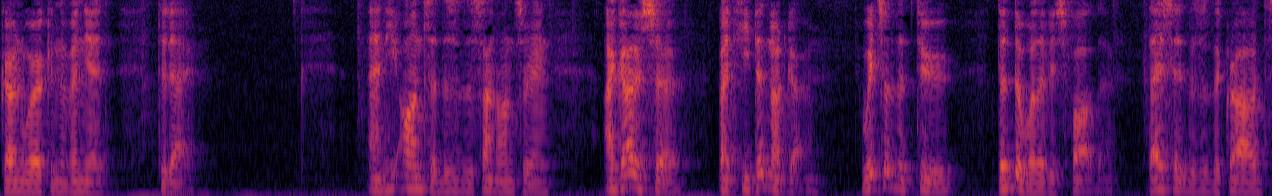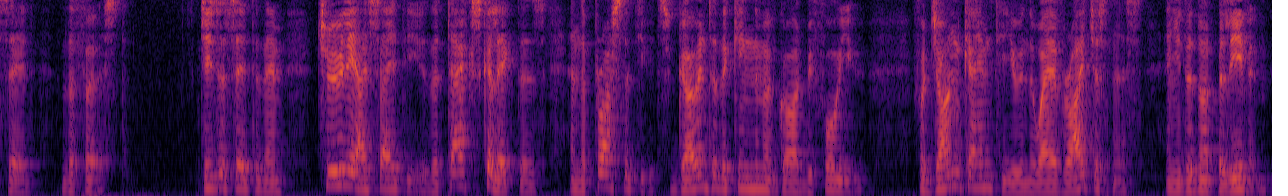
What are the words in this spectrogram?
Go and work in the vineyard today. And he answered, This is the son answering, I go, sir. But he did not go. Which of the two did the will of his father? They said, This is the crowd said, the first. Jesus said to them, Truly I say to you, the tax collectors and the prostitutes go into the kingdom of God before you. For John came to you in the way of righteousness, and you did not believe him.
